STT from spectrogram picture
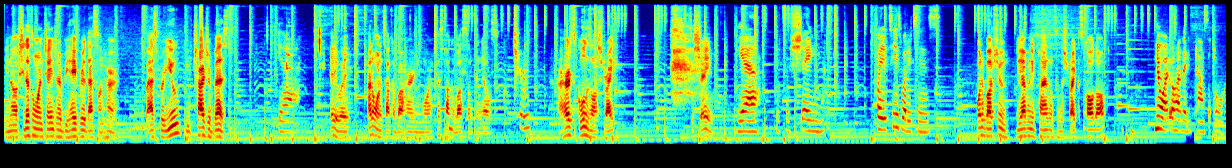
You know, if she doesn't want to change her behavior, that's on her. But as for you, you've tried your best. Yeah, Anyway, I don't want to talk about her anymore. Let's talk mm-hmm. about something else. true. I heard school is on strike. It's a shame. Yeah, it's a shame. But it is what it is. What about you? Do you have any plans until the strike is called off? No, I don't have any plans at all.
